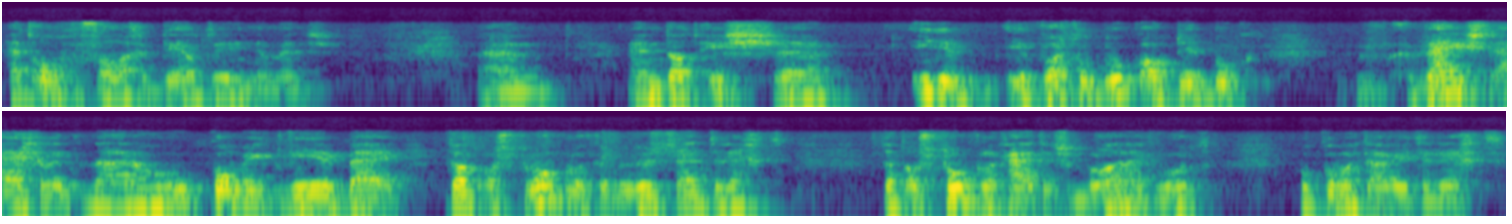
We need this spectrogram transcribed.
Het ongevallen gedeelte in de mens. Um, en dat is uh, ieder, wortelboek, ook dit boek, wijst eigenlijk naar hoe kom ik weer bij dat oorspronkelijke bewustzijn terecht. Dat oorspronkelijkheid is een belangrijk woord. Hoe kom ik daar weer terecht?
